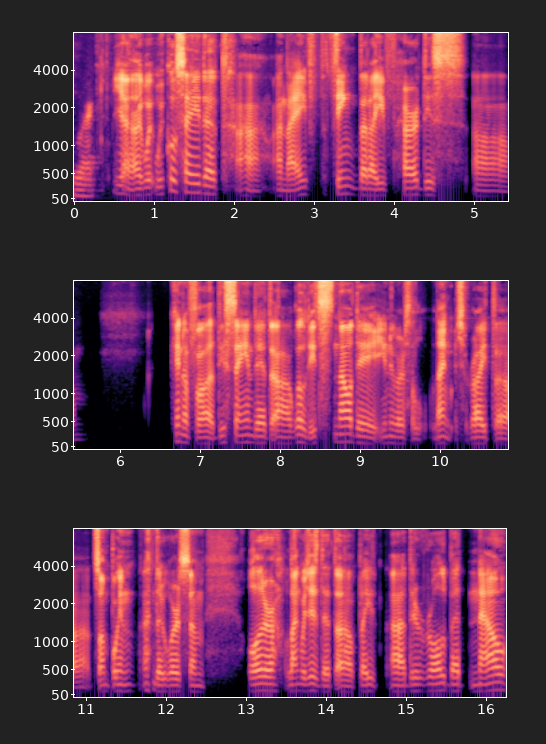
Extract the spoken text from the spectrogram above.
Right. Yeah, we, we could say that, uh, and I think that I've heard this um, kind of uh, this saying that uh, well, it's now the universal language, right? Uh, at some point, there were some other languages that uh, played uh, their role, but now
